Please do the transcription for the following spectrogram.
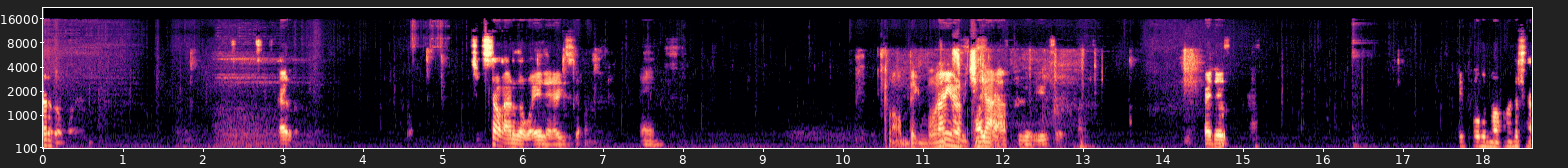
Out of the It's just so out of the way that I just don't. And Come on, big boy. That's what you got. after it. Usually. Right there. They pulled him over the trap.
